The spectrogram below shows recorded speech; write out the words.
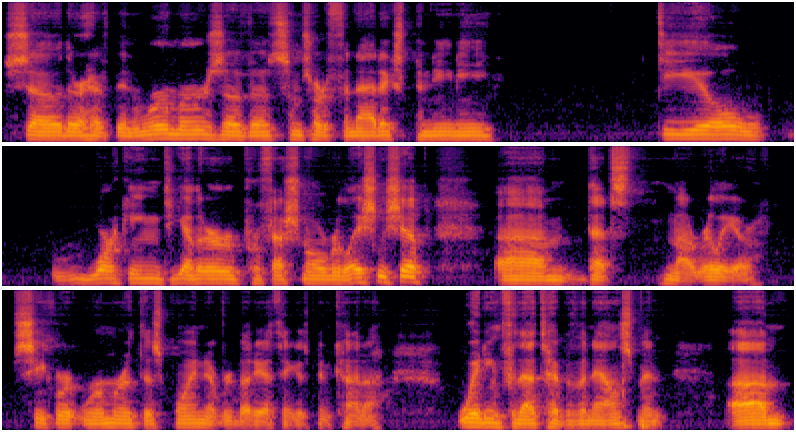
So there have been rumors of uh, some sort of Fanatics Panini deal, working together, professional relationship. Um, that's not really a secret rumor at this point. Everybody, I think, has been kind of waiting for that type of announcement. Um,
